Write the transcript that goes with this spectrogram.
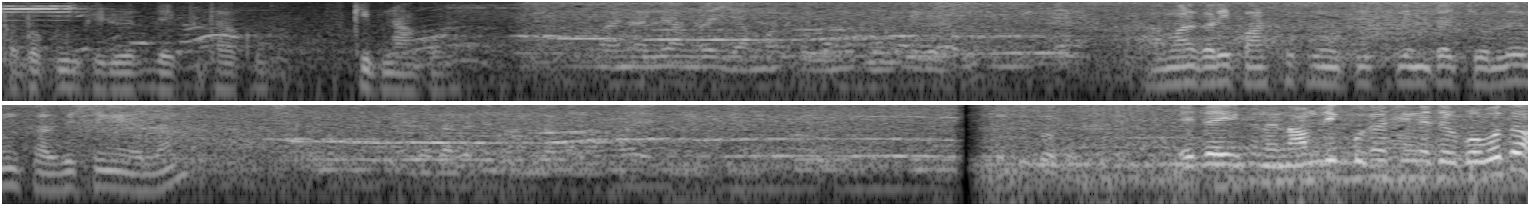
ততক্ষণ ভিডিওতে দেখতে থাকো, স্কিপ না করো। ফাইনালি আমরা ইয়ামার শোরুমে পৌঁছে গেছি। আমার গাড়ি পাঁচশো পঁয়ত্রিশ কিলোমিটার চলল এবং সার্ভিসিংয়ে এলাম দাদার কাছে নাম লাগানো হয় এখানে গিয়ে এটা এখানে নাম লিখব এখানে সিগনেচার করব তো?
